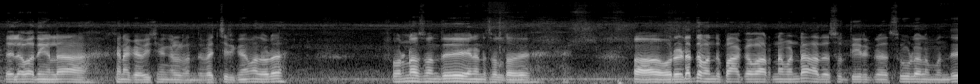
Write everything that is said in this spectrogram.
இதில் பார்த்தீங்களா கணக்க விஷயங்கள் வந்து வச்சிருக்கேன். அதோட ஃபொர்னஸ் வந்து என்னென்னு சொல்கிறது ஒரு இடத்த வந்து பார்க்க வரணுமெண்டா அதை சுற்றி இருக்கிற சூழலும் வந்து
